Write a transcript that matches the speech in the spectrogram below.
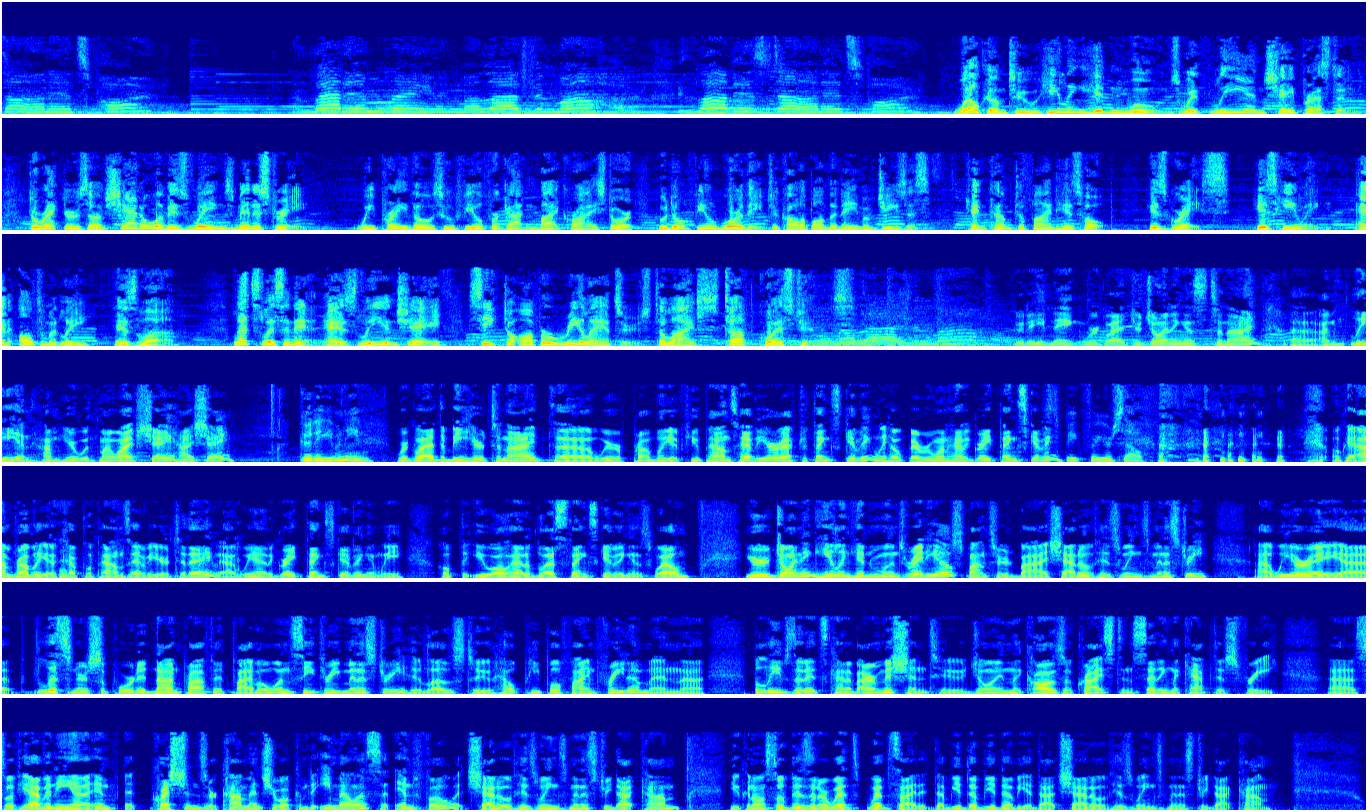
done its part. And let him reign in my life, in my heart. Your love has done its part. Welcome to Healing Hidden Wounds with Lee and Shea Preston, directors of Shadow of His Wings Ministry. We pray those who feel forgotten by Christ or who don't feel worthy to call upon the name of Jesus can come to find His hope, His grace, His healing, and ultimately His love. Let's listen in as Lee and Shea seek to offer real answers to life's tough questions. Good evening. We're glad you're joining us tonight. Uh, I'm Lee, and I'm here with my wife Shea. Hi, Shea. Good evening. We're glad to be here tonight. Uh, we're probably a few pounds heavier after Thanksgiving. We hope everyone had a great Thanksgiving. Speak for yourself. okay, I'm probably a couple of pounds heavier today. Uh, we had a great Thanksgiving, and we hope that you all had a blessed Thanksgiving as well. You're joining Healing Hidden Wounds Radio, sponsored by Shadow of His Wings Ministry. Uh, we are a uh, listener-supported nonprofit 501c3 ministry who loves to help people find freedom and uh, believes that it's kind of our mission to join the cause of Christ in setting the captives free. Uh, so if you have any uh, in, uh, questions or comments, you're welcome to email us at info at shadowofhiswingsministry.com. You can also visit our web- website at www.shadowofhiswingsministry.com.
